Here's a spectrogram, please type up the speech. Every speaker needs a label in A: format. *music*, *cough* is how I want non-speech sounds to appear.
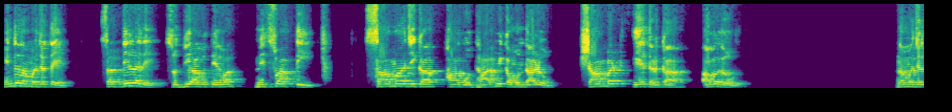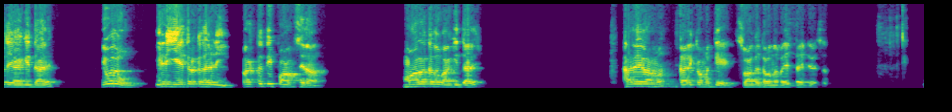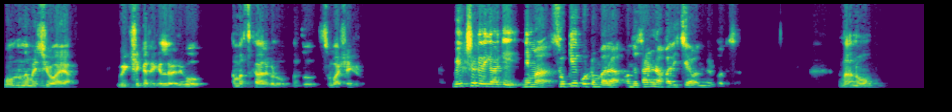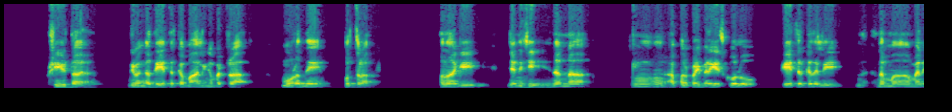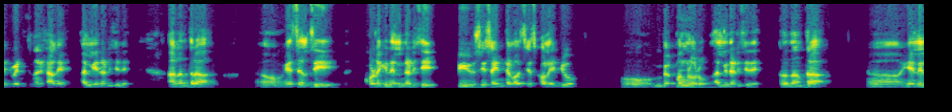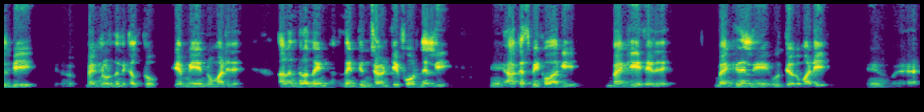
A: ಇಂದು ನಮ್ಮ ಜೊತೆ ಸದ್ದಿಲ್ಲದೆ ಸುದ್ದಿಯಾಗುತ್ತಿರುವ ನಿಸ್ವಾರ್ಥಿ, ಸಾಮಾಜಿಕ ಹಾಗೂ ಧಾರ್ಮಿಕ ಮುಂದಾಳು ಶಾಂಭಟ್ ಏತಡ್ಕ ಅವರು ನಮ್ಮ ಜೊತೆಯಾಗಿದ್ದಾರೆ. ಇವರು ಇಲ್ಲಿ ಏತಡ್ಕದಲ್ಲಿ ಪ್ರಕೃತಿ ಫಾರ್ಮ್ಸಿನ ಮಾಲಕರು ಆಗಿದ್ದಾರೆ. ಹರೇ ರಾಮ, ಕಾರ್ಯಕ್ರಮಕ್ಕೆ ಸ್ವಾಗತವನ್ನು ಬಯಸ್ತಾ ಇದ್ದೇವೆ ಸರ್.
B: ಓಂ ನಮ ಶಿವಾಯ. ವೀಕ್ಷಕರಿಗೆಲ್ಲರಿಗೂ ನಮಸ್ಕಾರಗಳು ಮತ್ತು ಶುಭಾಶಯಗಳು.
A: ವೀಕ್ಷಕರಿಗಾಗಿ ನಿಮ್ಮ ಸುಖಿ ಕುಟುಂಬದ ಒಂದು ಸಣ್ಣ ಪರಿಚಯವನ್ನು ಹೇಳ್ಬೋದು ಸರ್.
B: ನಾನು ಶ್ರೀಯುತ ದಿವಂಗತ ಏತರ್ಕ ಮಾಲಿಂಗ ಭಟ್ರ ಮೂರನೇ ಪುತ್ರ. ಅವನಾಗಿ ಜನಿಸಿ ನನ್ನ ಅಪ್ಪರ್ ಪ್ರೈಮರಿ ಸ್ಕೂಲು ಏತರ್ಕದಲ್ಲಿ ನಮ್ಮ ಮ್ಯಾನೇಜ್ಮೆಂಟ್ನ ಶಾಲೆ ಅಲ್ಲಿ ನಡೆಸಿದೆ. ಆನಂತರ ಎಸ್ ಎಲ್ ಸಿ ಕೊಡಗಿನಲ್ಲಿ ನಡೆಸಿ P U C Saint Aloysius college Mangaluru ಅಲ್ಲಿ ನಡೆಸಿದೆ. ಅದ ನಂತರ ಎಲ್ ಎಲ್ ಬಿ, ಬೆಂಗಳೂರಿನಲ್ಲಿ ಕಲಿತು ಎಂ ಎನ್ನು ಮಾಡಿದೆ. ಆನಂತರ ನೈನ್, ನೈನ್ಟೀನ್ ಸೆವೆಂಟಿ ಫೋರ್ನಲ್ಲಿ ಆಕಸ್ಮಿಕವಾಗಿ ಬ್ಯಾಂಕಿಗೆ ಸೇರಿದೆ. ಬ್ಯಾಂಕಿನಲ್ಲಿ ಉದ್ಯೋಗ ಮಾಡಿ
